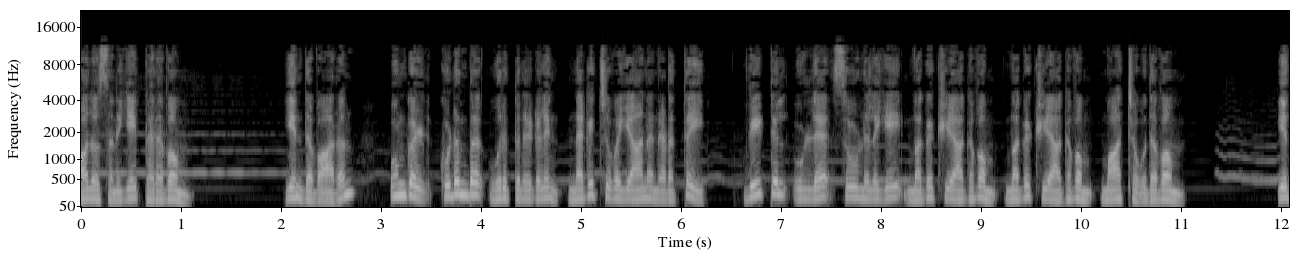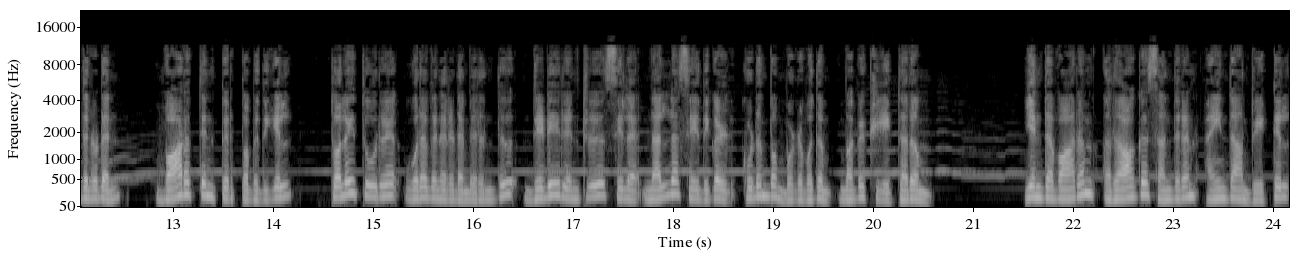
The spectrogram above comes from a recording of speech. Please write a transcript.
ஆலோசனையை பெறவும். இந்த வாரம் உங்கள் குடும்ப உறுப்பினர்களின் நகைச்சுவையான நடத்தை வீட்டில் உள்ள சூழ்நிலையை மகிழ்ச்சியாகவும் மகிழ்ச்சியாகவும் மாற்ற உதவும். இதனுடன் வாரத்தின் பிற்பகுதியில் தொலைதூர உறவினரிடமிருந்து திடீரென்று சில நல்ல செய்திகள் குடும்பம் முழுவதும் மகிழ்ச்சியை தரும். இந்த வாரம் ராக சந்திரன் ஐந்தாம் வீட்டில்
